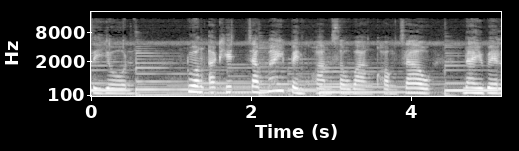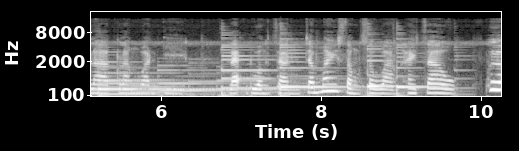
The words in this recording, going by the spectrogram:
ซิโยน ดวงอาทิตย์จะไม่เป็นความสว่างของเจ้าในเวลากลางวันอีก และดวงจันทร์จะไม่ส่องสว่างให้เจ้า เพื่อ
